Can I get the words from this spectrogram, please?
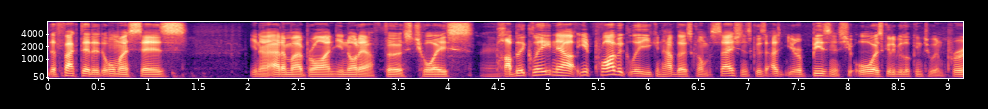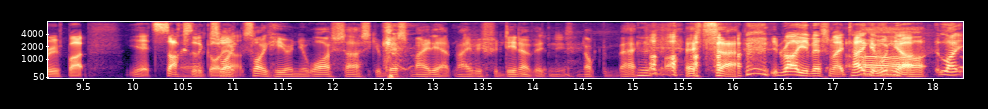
the fact that it almost says, you know, Adam O'Brien, you're not our first choice publicly. Now, you, privately, you can have those conversations because you're a business, you're always going to be looking to improve. But yeah, it sucks that it It's got like, out. it's like hearing your wife ask your best mate out maybe for dinner, but you knocked him back. It's uh, You'd rather your best mate take it, wouldn't you? oh, Like,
